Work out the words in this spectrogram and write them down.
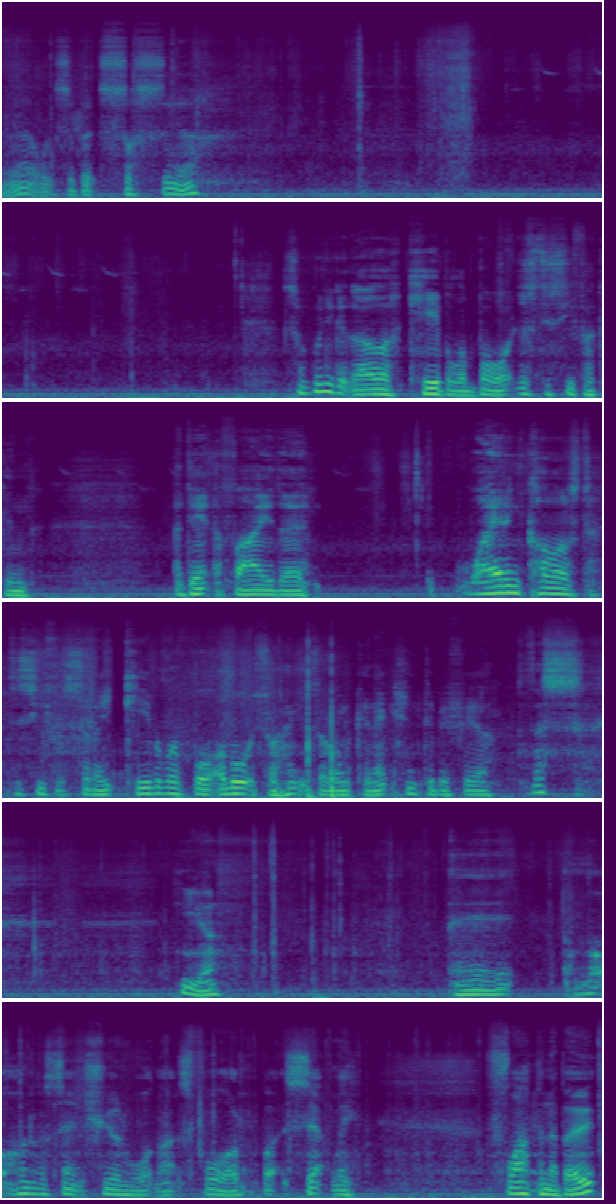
That looks a bit sus there. So I'm going to get the other cable I bought just to see if I can identify the wiring colours to, see if it's the right cable I've bought, although it's, I think it's the wrong connection to be fair. This here, uh, I'm not 100% sure what that's for, but it's certainly flapping about.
